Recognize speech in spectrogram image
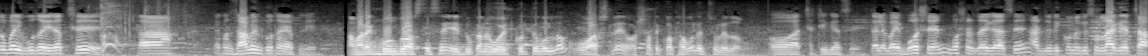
তো ভাই বোঝাই যাচ্ছে। তা এখন যাবেন কোথায় আপনি? আমার এক বন্ধু আসতেছে এই দোকানে ওয়েট করতে বলল ও আসলে ওর সাথে কথা বলে চলে যাব। ও আচ্ছা ঠিক আছে। তাহলে ভাই বসেন বসার জায়গা আছে আর যদি কোনো কিছু লাগে চা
